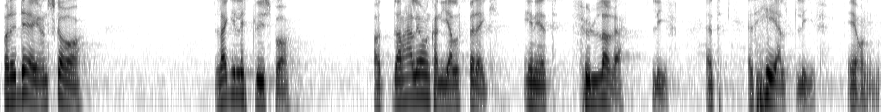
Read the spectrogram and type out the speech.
Og det er det jeg ønsker å legge litt lys på. At Den hellige ånd kan hjelpe deg inn i et fullere liv. Et et helt liv i Ånden.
